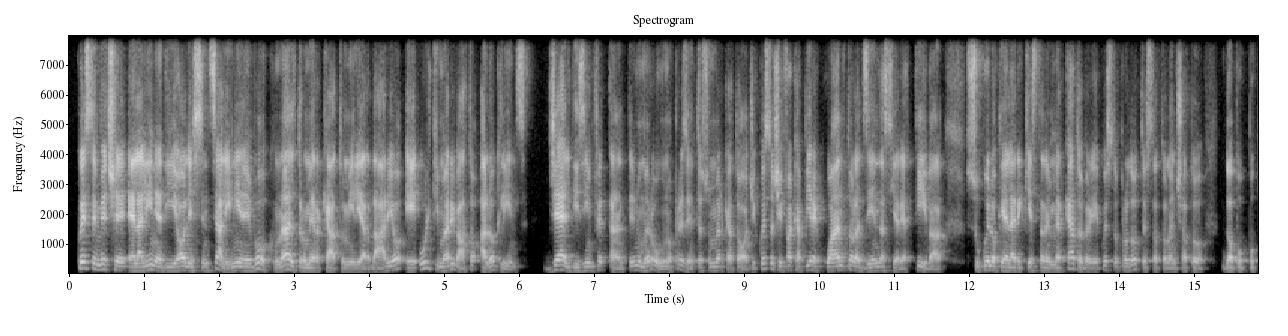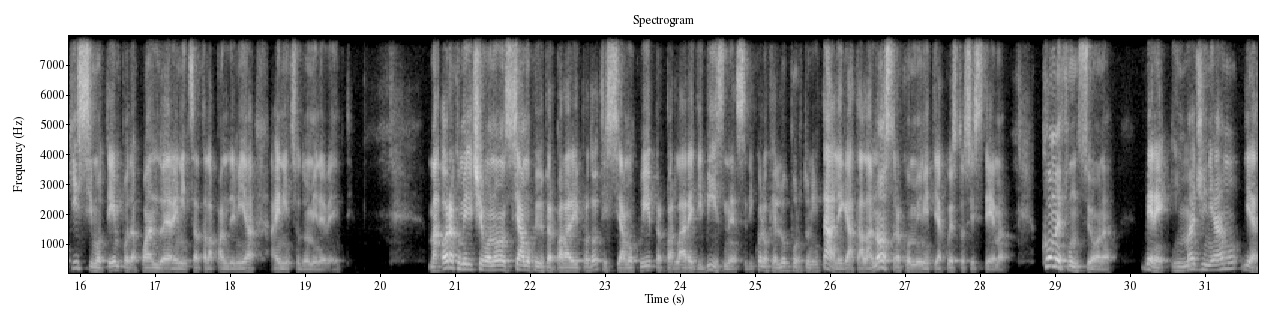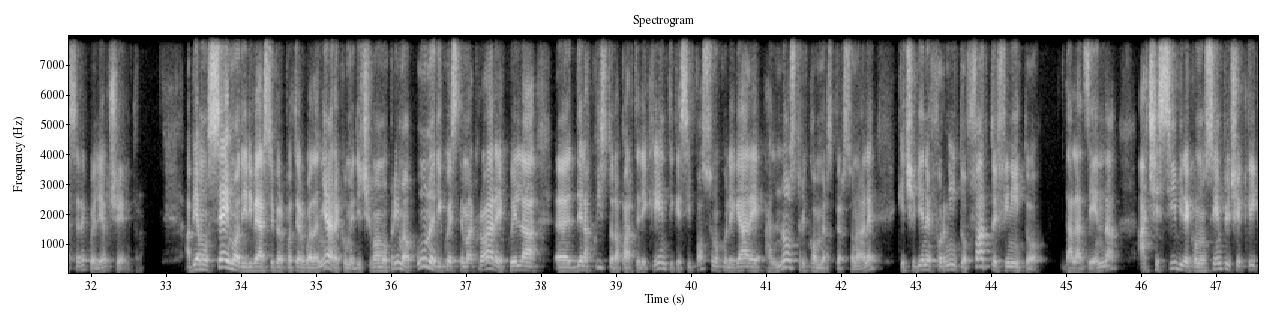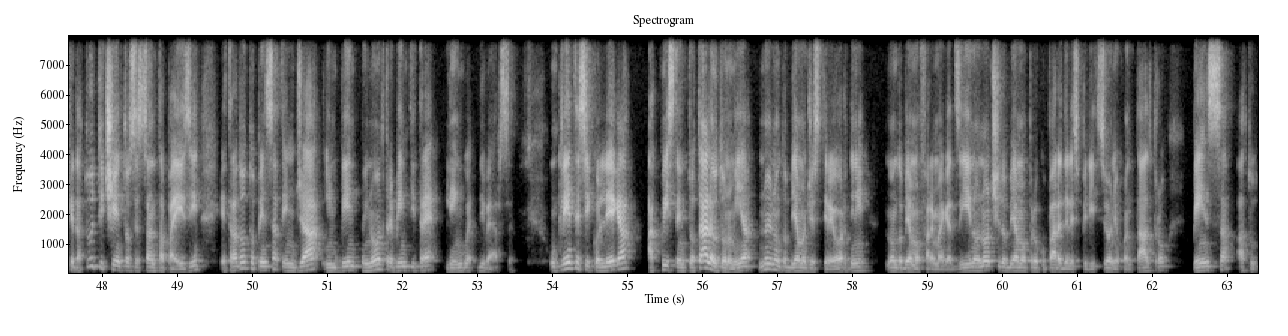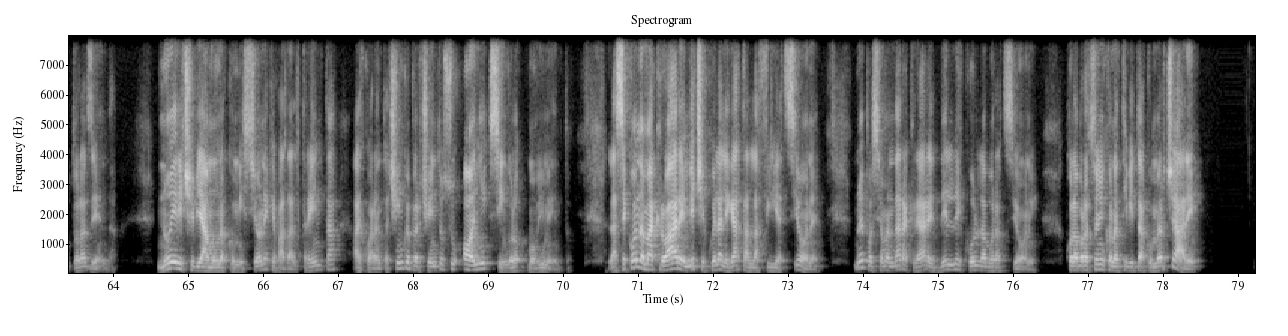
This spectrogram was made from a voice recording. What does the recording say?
Questa invece è la linea di oli essenziali, linea Evoque, un altro mercato miliardario e ultimo arrivato Allo Cleans, gel disinfettante numero uno presente sul mercato oggi. Questo ci fa capire quanto l'azienda sia reattiva su quello che è la richiesta del mercato, perché questo prodotto è stato lanciato dopo pochissimo tempo da quando era iniziata la pandemia a inizio 2020. Ma ora, come dicevo, non siamo qui per parlare di prodotti, siamo qui per parlare di business, di quello che è l'opportunità legata alla nostra community, a questo sistema. Come funziona? Bene, immaginiamo di essere quelli al centro. Abbiamo sei modi diversi per poter guadagnare, come dicevamo prima. Una di queste macro aree è quella eh, dell'acquisto da parte dei clienti che si possono collegare al nostro e-commerce personale che ci viene fornito fatto e finito dall'azienda, accessibile con un semplice clic da tutti i 160 paesi e tradotto, pensate, in già in, ben, in oltre 23 lingue diverse. Un cliente si collega, acquista in totale autonomia, noi non dobbiamo gestire ordini, non dobbiamo fare magazzino, non ci dobbiamo preoccupare delle spedizioni o quant'altro, pensa a tutta l'azienda. Noi riceviamo una commissione che va dal 30 al 45% su ogni singolo movimento. La seconda macro area invece è quella legata all'affiliazione. Noi possiamo andare a creare delle collaborazioni, collaborazioni con attività commerciali.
